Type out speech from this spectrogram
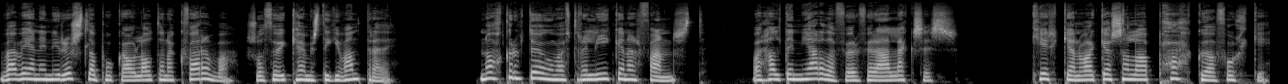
Vefi hann inn í ruslapóka og láta hana hverfa svo þau kemist ekki vandræði? Nokkrum dögum eftir að líkanar fannst var haldinn jarðaför fyrir Alexis. Kirkjan var gjössanlega pökkuð af fólki.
